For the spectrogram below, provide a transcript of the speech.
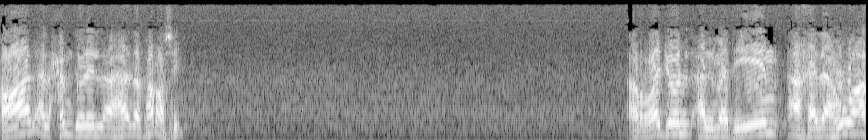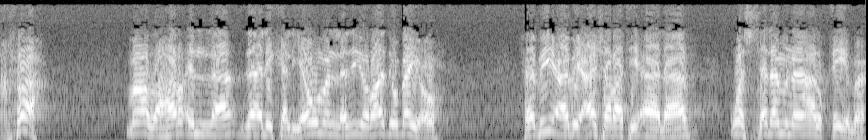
قال الحمد لله هذا فرسي. الرجل المدين أخذه وأخفاه. ما ظهر إلا ذلك اليوم الذي يراد بيعه. فبيع بعشرة آلاف واستلمنا القيمة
